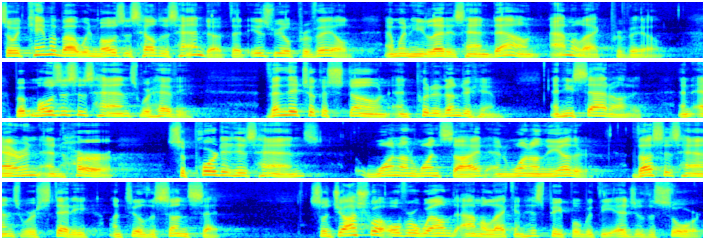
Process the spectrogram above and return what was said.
So it came about when Moses held his hand up that Israel prevailed, and when he let his hand down, Amalek prevailed. But Moses' hands were heavy. Then they took a stone and put it under him, and he sat on it. And Aaron and Hur supported his hands, one on one side and one on the other. Thus his hands were steady until the sun set. So Joshua overwhelmed Amalek and his people with the edge of the sword.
